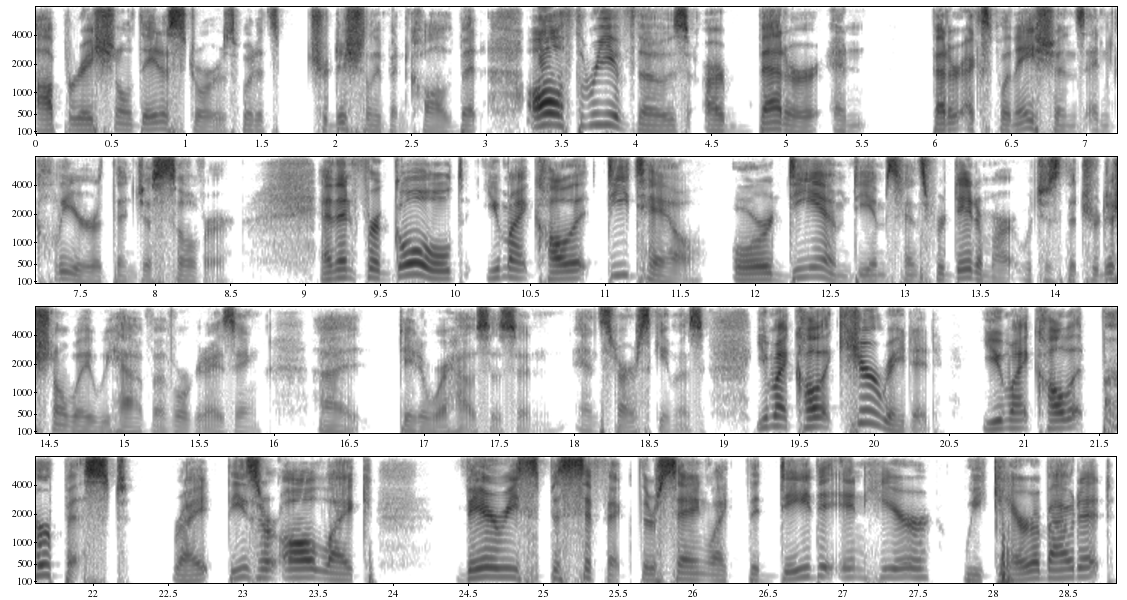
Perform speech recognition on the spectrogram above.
operational data stores, what it's traditionally been called. But all three of those are better and better explanations and clearer than just silver. And then for gold, you might call it detail or DM. DM stands for data mart, which is the traditional way we have of organizing uh, data warehouses and, and star schemas. You might call it curated. You might call it purposed, right? These are all like very specific. They're saying like the data in here, we care about it,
